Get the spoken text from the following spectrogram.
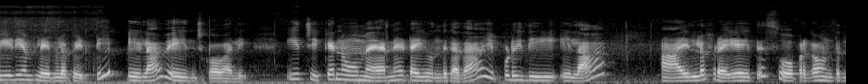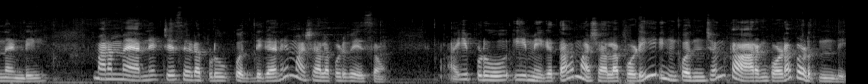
మీడియం ఫ్లేమ్లో పెట్టి ఇలా వేయించుకోవాలి. ఈ చికెన్ మ్యారినేట్ అయి ఉంది కదా ఇప్పుడు ఇది ఇలా ఆయిల్లో ఫ్రై అయితే సూపర్గా ఉంటుందండి. మనం మ్యారినేట్ చేసేటప్పుడు కొద్దిగానే మసాలా పొడి వేసాం. ఇప్పుడు ఈ మిగతా మసాలా పొడి ఇంకొంచెం కారం కూడా పడుతుంది.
